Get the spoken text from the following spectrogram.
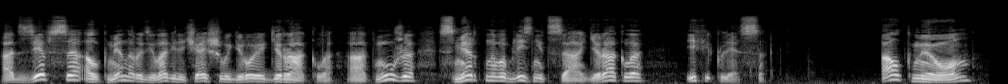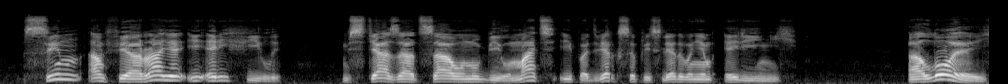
От Зевса Алкмена родила величайшего героя Геракла, а от мужа — смертного близнеца Геракла и Феклеса. Алкмеон — сын Амфиарая и Эрифилы. Мстя за отца, он убил мать и подвергся преследованиям Эриней. Алоэй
